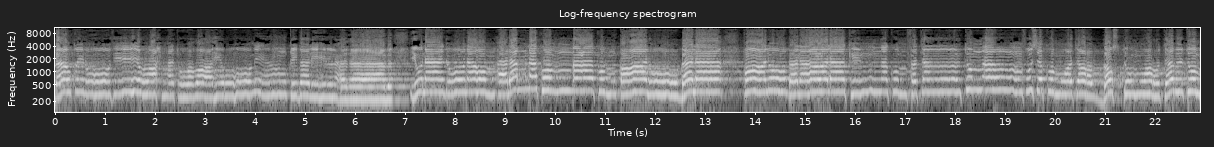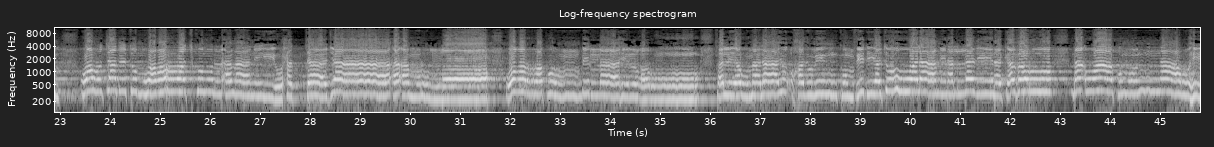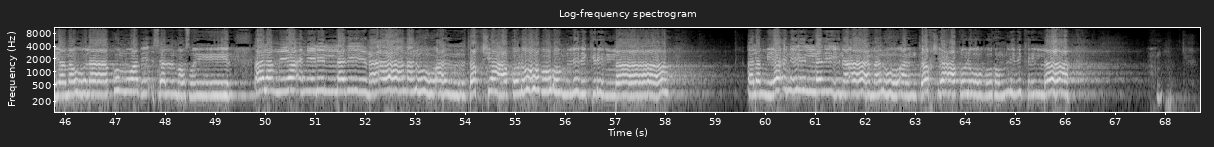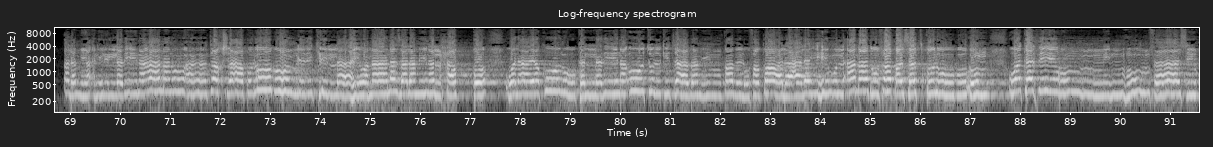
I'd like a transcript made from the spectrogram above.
باطنه فيه الرحمة وظاهره من قبله العذاب. ينادونهم ألم نكن معكم؟ قالوا بلى. قالوا بلى ولكنكم فتنتم أنفسكم وتربصتم وارتبتم. وارتبتم وغرتكم الأماني حتى جاء أمر الله وغركم بالله الغرور فاليوم لا يؤخذ منكم فدية ولا من الذين كفروا مأواكم النار هي مولاكم وبئس المصير ألم يأن للذين آمنوا تخشع قلوبهم لذكر الله. ألم يأن للذين آمنوا أن تخشع قلوبهم لذكر الله؟ ألم يأن للذين آمنوا أن تخشع قلوبهم لذكر الله وما نزل من الحق؟ ولا يكونوا كالذين أوتوا الكتاب من قبل فطال عليهم الأمد فقست قلوبهم وكثير منهم فاسقون.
